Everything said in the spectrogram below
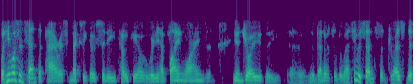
But he wasn't sent to Paris, Mexico City, Tokyo, where you have fine wines and you enjoy the uh, the benefits of the West. He was sent to Dresden,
